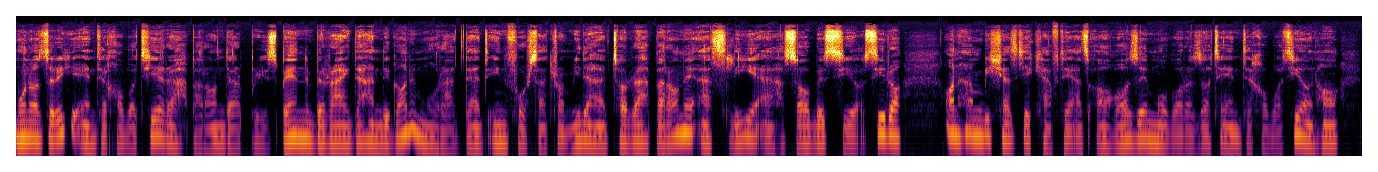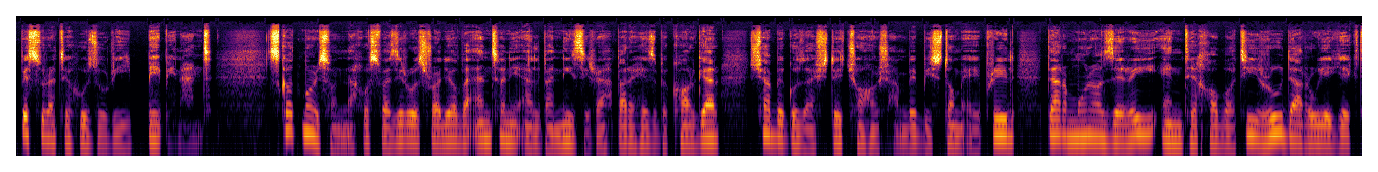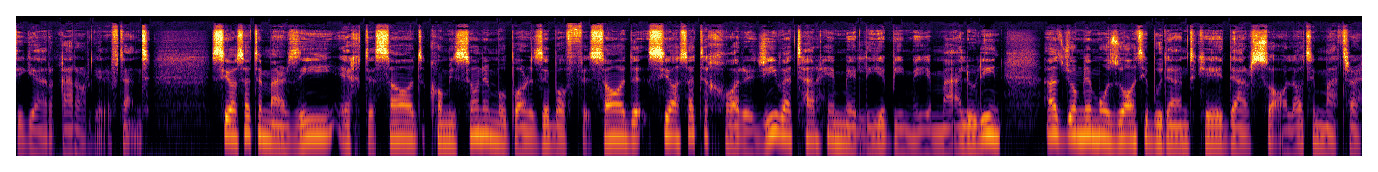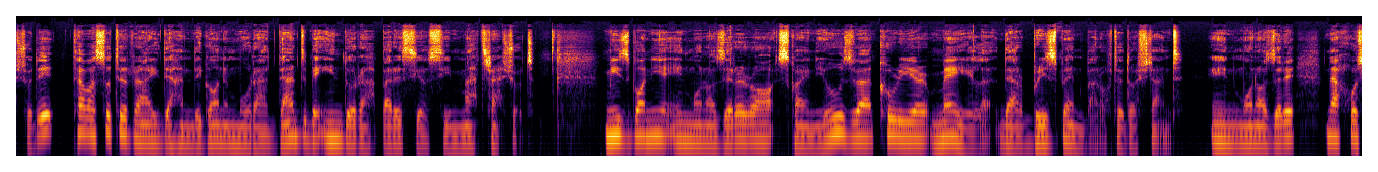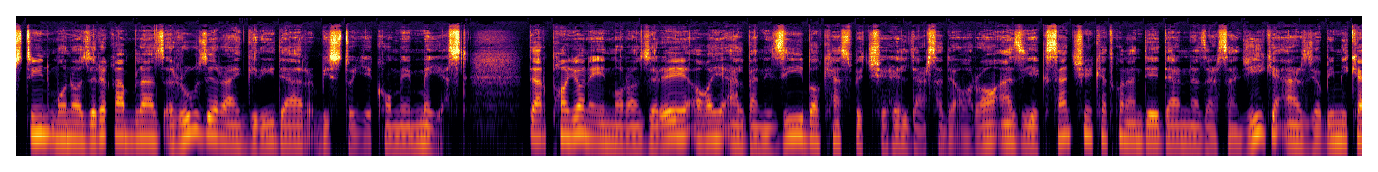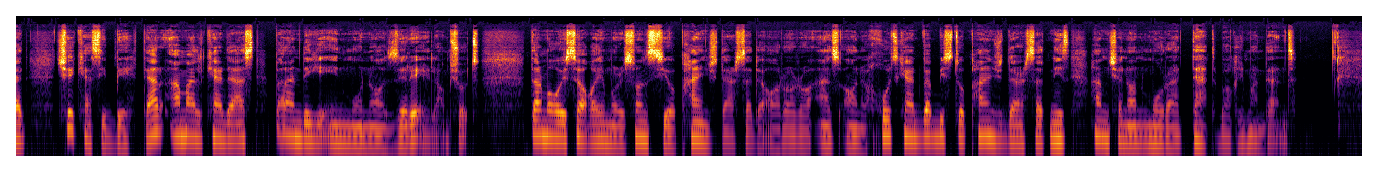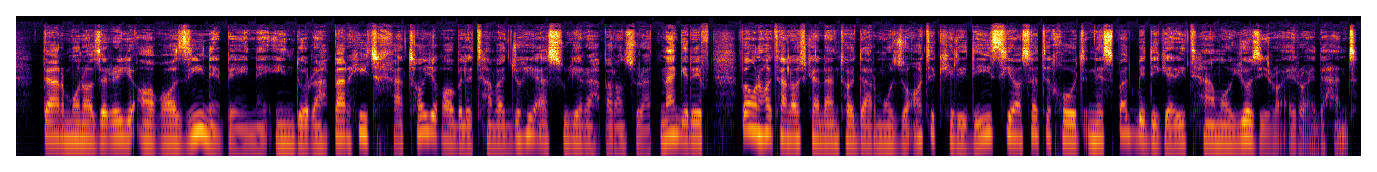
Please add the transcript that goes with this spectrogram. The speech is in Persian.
مناظره انتخاباتی رهبران در بریزبن به رای دهندگان مردد این فرصت را می دهد تا رهبران اصلی احزاب سیاسی را آن هم بیش از یک هفته از آغاز مبارزات انتخاباتی آنها به صورت حضوری ببینند. اسکات موریسون نخست وزیر استرالیا و انتونی البنیزی رهبر حزب کارگر شب گذشته چهارشنبه 20 اپریل در مناظره انتخاباتی رو در روی یکدیگر قرار گرفتند. سیاست مرزی، اقتصاد، کمیسیون مبارزه با فساد، سیاست خارجی و طرح ملی بیمه معلولین از جمله موضوعاتی بودند که در سوالات مطرح شده توسط رای دهندگان مردد به این دو رهبر سیاسی مطرح شد. میزبانی این مناظره را سکای نیوز و کوریر میل در بریزبن بر عهده داشتند. این مناظره نخستین مناظره قبل از روز رایگیری در 21 می است. در پایان این مناظره آقای البنیزی با کسب چهل درصد آرا از یکصد شرکت کننده در نظرسنجی که ارزیابی می‌کرد چه کسی بهتر عمل کرده است برنده این مناظره اعلام شد. در مقایسه آقای موریسون 35 درصد آرا را از آن خود کرد و 25 درصد نیز همچنان مردد باقی ماندند. در مناظره آغازین بین این دو رهبر هیچ خطای قابل توجهی از سوی رهبران صورت نگرفت و آنها تلاش کردند تا در موضوعات کلیدی سیاست خود نسبت به دیگری تمایزی را ارائه دهند.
